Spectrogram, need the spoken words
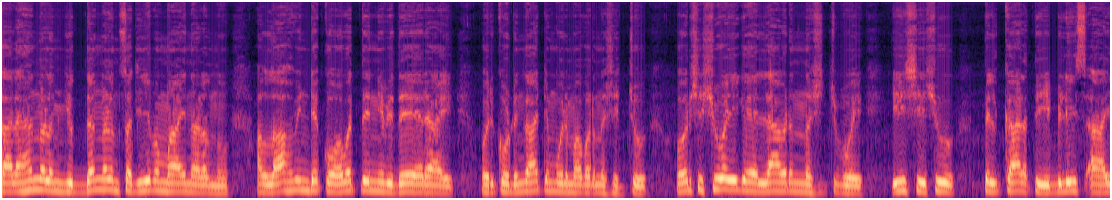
കലഹങ്ങളും യുദ്ധങ്ങളും സജീവമായി നടന്നു. അള്ളാഹുവിന്റെ കോപത്തിന് വിധേയരായി. ഒരു കൊടുങ്കാറ്റ് മൂലം അവർ നശിച്ചു. ഒരു ശിശു ഒഴികെ എല്ലാവരും നശിച്ചുപോയി. ഈ ശിശു പിൽക്കാലത്ത് ഇബിലീസ് ആയി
